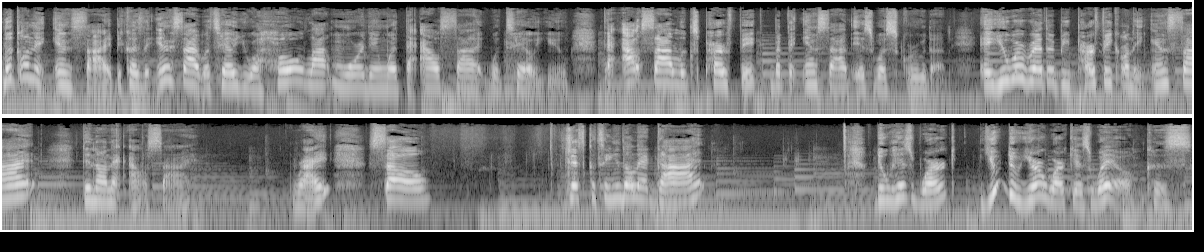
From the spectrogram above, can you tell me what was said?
Look on the inside because the inside will tell you a whole lot more than what the outside will tell you. The outside looks perfect, but the inside is what's screwed up. And you would rather be perfect on the inside than on the outside. Right? So just continue to let God do his work. You do your work as well because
